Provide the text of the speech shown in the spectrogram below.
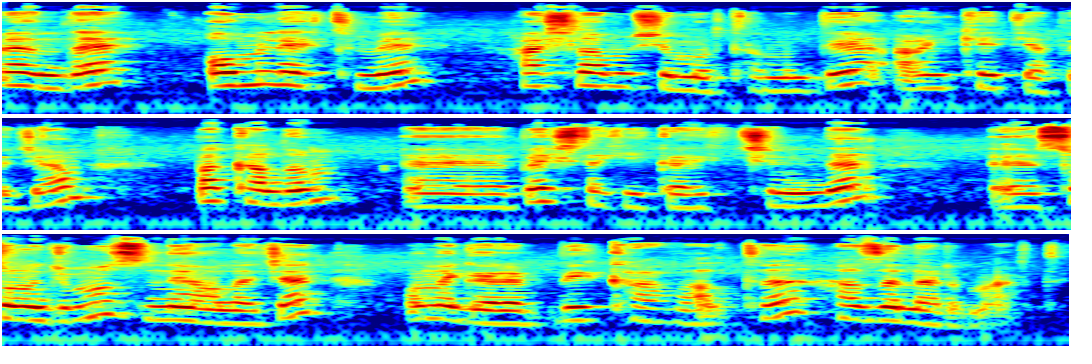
Ben de omlet mi haşlanmış yumurta mı diye anket yapacağım. Bakalım 5 dakika içinde e, sonucumuz ne olacak. Ona göre bir kahvaltı hazırlarım artık.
